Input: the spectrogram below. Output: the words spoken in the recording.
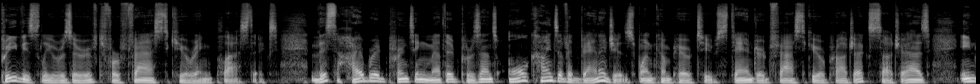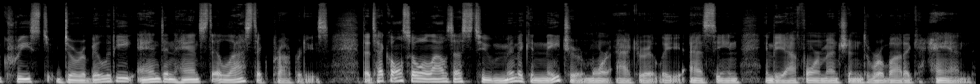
previously reserved for fast curing plastics. This hybrid printing method presents all kinds of advantages when compared to standard fast cure projects, such as increased durability and enhanced elastic properties. The tech also allows us to mimic nature more accurately, as seen in the aforementioned robotic hand.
